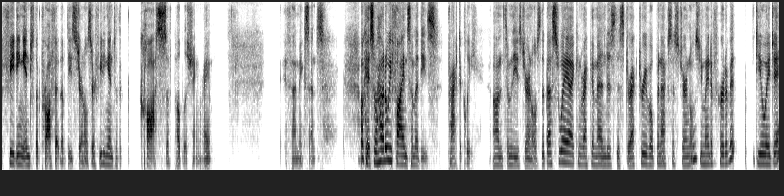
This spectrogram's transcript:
feeding into the profit of these journals. They're feeding into the costs of publishing, right? If that makes sense. Okay, so how do we find some of these practically? on some of these journals. The best way I can recommend is this directory of open access journals. You might have heard of it, DOAJ.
